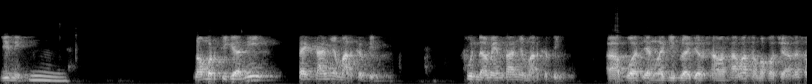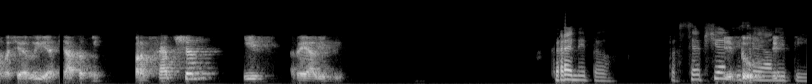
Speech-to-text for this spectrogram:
Gini, mm Nomor tiga nih TK-nya marketing, fundamentalnya marketing. Uh, buat yang lagi belajar sama-sama sama Coach Ana sama Shirley ya, catat nih. Perception is reality. Keren itu. Perception itu, is reality.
